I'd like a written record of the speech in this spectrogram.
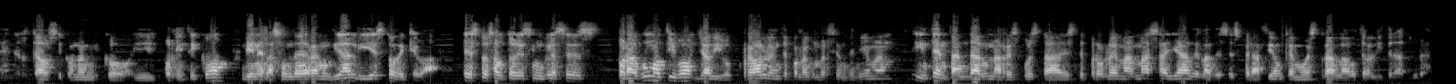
en el caos económico y político, viene la Segunda Guerra Mundial y esto de qué va. Estos autores ingleses, por algún motivo, ya digo, probablemente por la conversión de Newman, intentan dar una respuesta a este problema más allá de la desesperación que muestra la otra literatura.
